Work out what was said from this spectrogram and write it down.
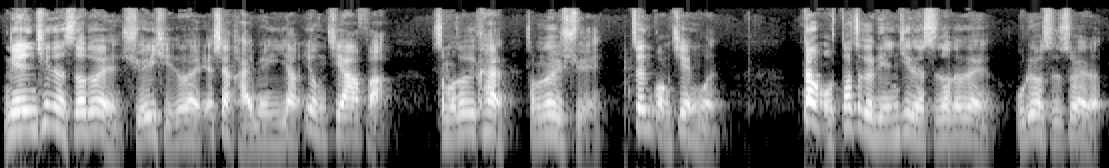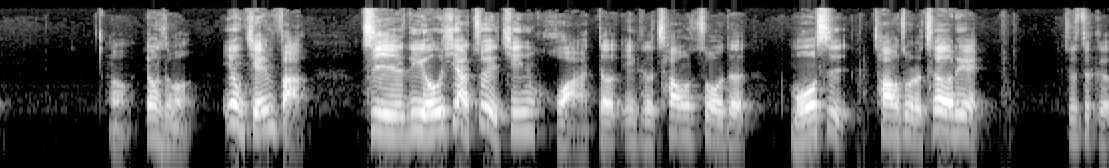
年轻的时候对学习对不对？要像海绵一样用加法，什么都去看，什么都去学，增广见闻。但我到这个年纪的时候，对不对？五六十岁了，哦，用什么？用减法，只留下最精华的一个操作的模式、操作的策略，就这个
